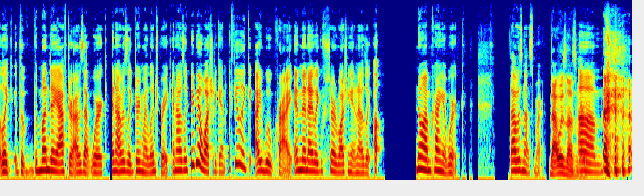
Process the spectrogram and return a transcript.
like the the Monday after I was at work and I was like during my lunch break and I was like maybe I'll watch it again. I feel like I won't cry. And then I like started watching it and I was like, "Oh, no, I'm crying at work." That was not smart. That was not smart. Um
